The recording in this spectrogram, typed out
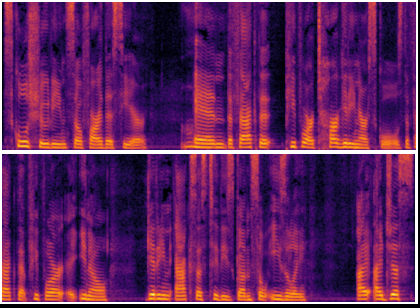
school shootings so far this year. Oh. And the fact that people are targeting our schools, the fact that people are, you know, getting access to these guns so easily. I, I just,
